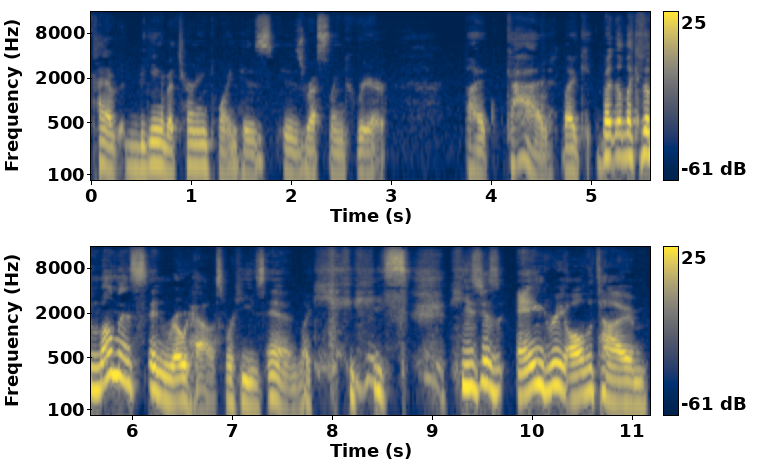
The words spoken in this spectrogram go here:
kind of beginning of a turning point in his his wrestling career. But God, like, but like the moments in Roadhouse where he's in, like he's he's just angry all the time.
